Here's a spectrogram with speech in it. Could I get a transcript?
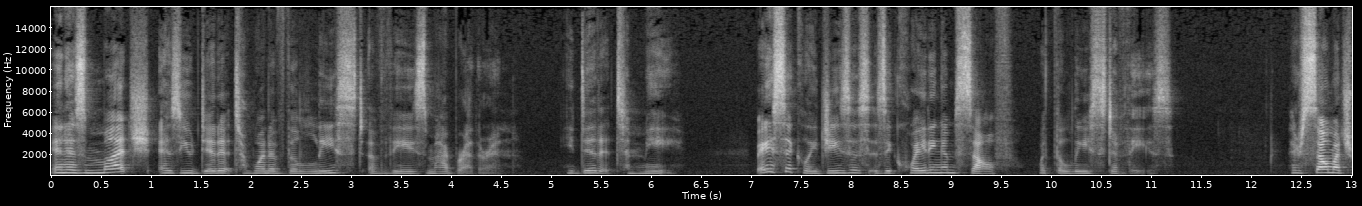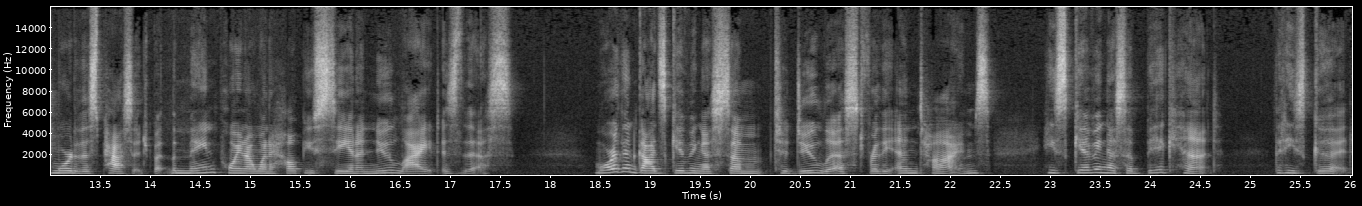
Inasmuch as you did it to one of the least of these, my brethren, you did it to me. Basically, Jesus is equating himself with the least of these. There's so much more to this passage, but the main point I want to help you see in a new light is this. More than God's giving us some to do list for the end times, He's giving us a big hint that He's good.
